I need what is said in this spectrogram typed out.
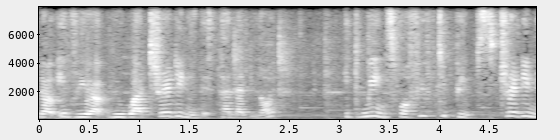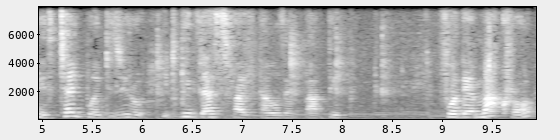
Now if we are we were trading in the standard lot it means for 50 pips trading with 10.0 it gives us 5000 per pip. For the macro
